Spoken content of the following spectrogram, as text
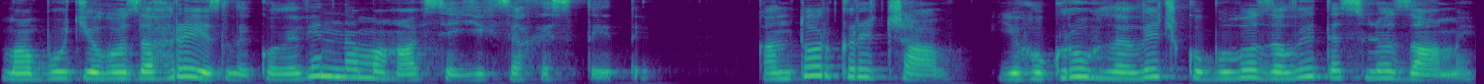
Мабуть, його загризли, коли він намагався їх захистити. Кантор кричав, його кругле личко було залите сльозами,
